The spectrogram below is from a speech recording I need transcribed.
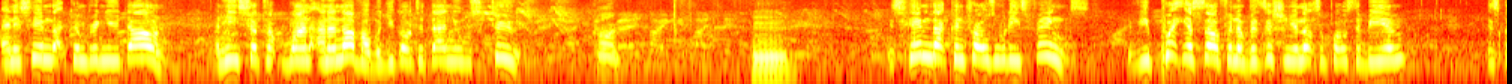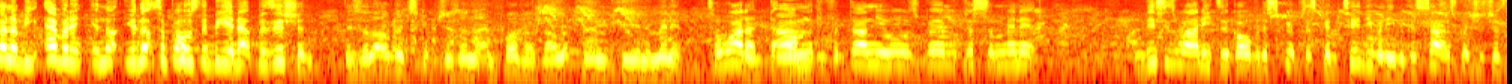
and it's Him that can bring you down. And He set up one and another. Would you go to Daniel's 2? Can't. Hmm. It's Him that controls all these things. If you put yourself in a position you're not supposed to be in, it's gonna be evident you're not you're not supposed to be in that position. There's a lot of good scriptures on that in Proverbs. I'll look for them for you in a minute. Tawada, I'm Um, looking for Daniel's, bear me just a minute. This is why I need to go over the scriptures continually because certain scriptures just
